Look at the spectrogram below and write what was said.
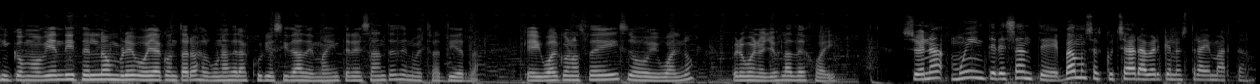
Y como bien dice el nombre, voy a contaros algunas de las curiosidades más interesantes de nuestra tierra, que igual conocéis o igual no, pero bueno, yo os las dejo ahí. Suena muy interesante. Vamos a escuchar a ver qué nos trae Marta.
